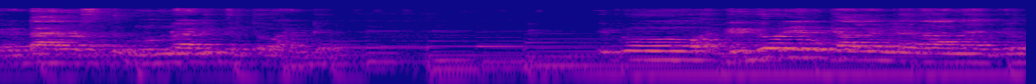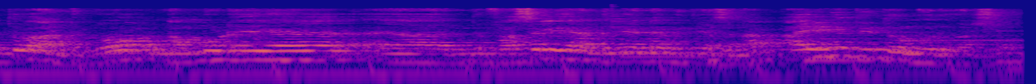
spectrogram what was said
ரெண்டாயிரம் வருஷத்துக்கு முன்னாடி கிறித்துவ ஆண்டு. இப்போ கிரிகோரியன் கேலண்டரான கிறித்துவ ஆண்டுக்கும் நம்முடைய இந்த ஃபசலி ஆண்டுக்கு என்ன வித்தியாசம்னா ஐநூத்தி தொண்ணூறு வருஷம்.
